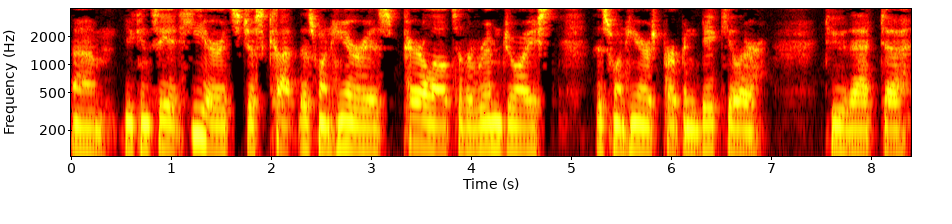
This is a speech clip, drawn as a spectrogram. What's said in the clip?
Um, you can see it here. It's just cut. This one here is parallel to the rim joist. This one here is perpendicular to that uh,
